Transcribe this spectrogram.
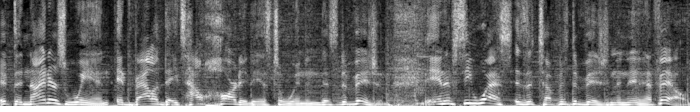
if the Niners win, it validates how hard it is to win in this division. The NFC West is the toughest division in the NFL.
